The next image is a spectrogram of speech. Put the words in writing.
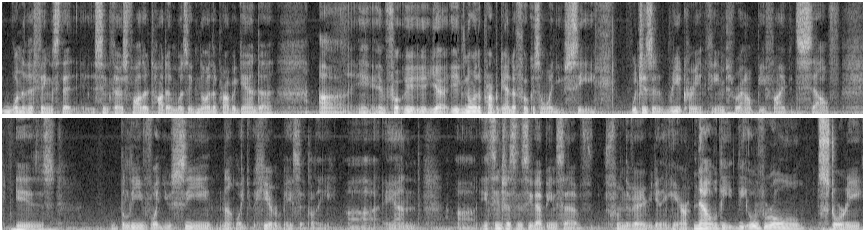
one of the things that Sinclair's father taught him was ignore the propaganda, uh, and fo- yeah, ignore the propaganda, focus on what you see, which is a reoccurring theme throughout B five itself, is believe what you see, not what you hear, basically, uh, and uh, it's interesting to see that being said up from the very beginning here. Now, the, the overall story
